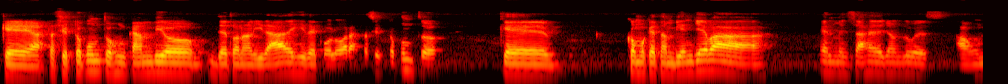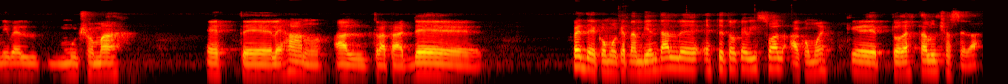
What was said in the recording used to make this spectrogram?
que hasta cierto punto es un cambio de tonalidades y de color hasta cierto punto que como que también lleva el mensaje de John Lewis a un nivel mucho más este, lejano al tratar de, pues de como que también darle este toque visual a cómo es que toda esta lucha se da.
